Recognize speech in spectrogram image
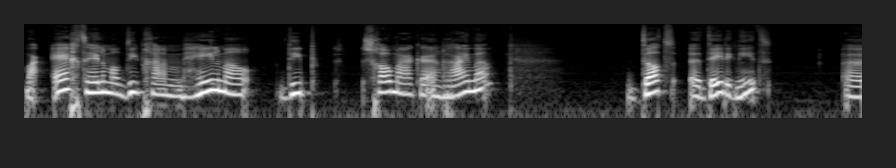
Maar echt helemaal diep gaan hem helemaal diep schoonmaken en ruimen. Dat uh, deed ik niet, uh,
